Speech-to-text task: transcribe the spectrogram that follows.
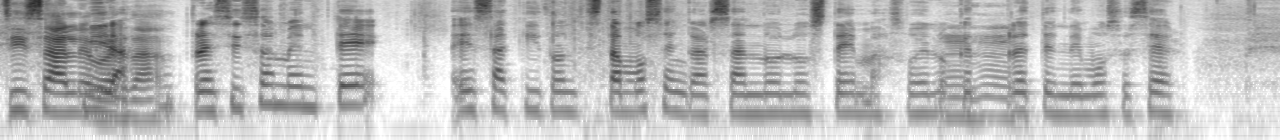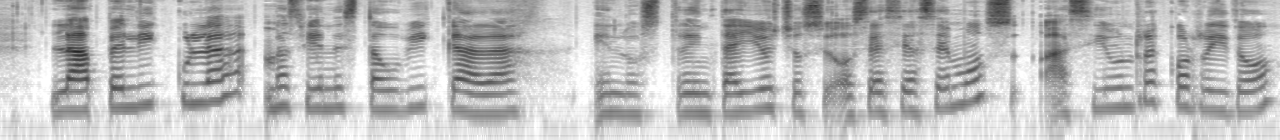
Sí sale, Mira, ¿verdad? Precisamente es aquí donde estamos engarzando los temas, o es lo uh -huh. que pretendemos hacer. La película más bien está ubicada en los 38, o sea, si hacemos así un recorrido,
